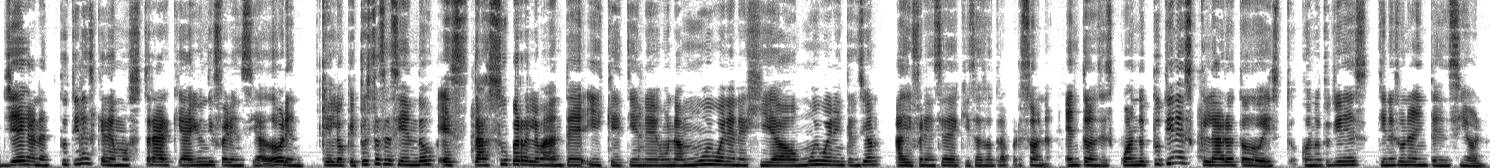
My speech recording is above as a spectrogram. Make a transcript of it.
llegan, a, tú tienes que demostrar que hay un diferenciador en que lo que tú estás haciendo está súper relevante y que tiene una muy buena energía o muy buena intención, a diferencia de quizás otra persona. Entonces, cuando tú tienes claro todo esto, cuando tú tienes, tienes una intención,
